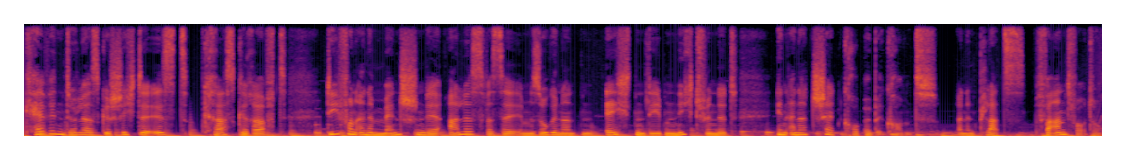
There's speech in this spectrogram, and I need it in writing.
Kevin Düllers Geschichte ist, krass gerafft, die von einem Menschen, der alles, was er im sogenannten echten Leben nicht findet, in einer Chatgruppe bekommt. Einen Platz, Verantwortung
